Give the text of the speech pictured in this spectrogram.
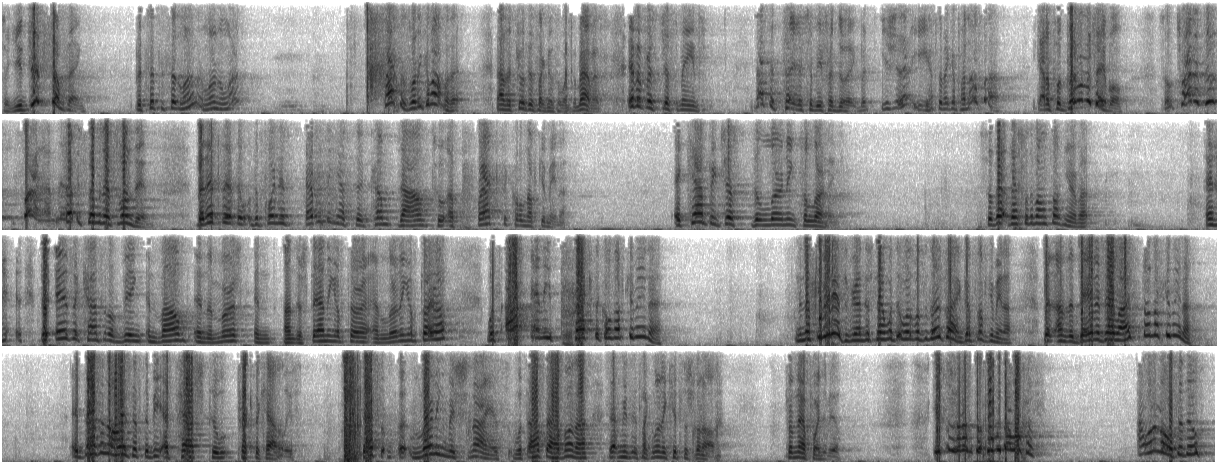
So you did something. But sit to sit and learn and learn and learn. Practice. Do you come out with it? Now the truth is like this one commandments. If person just means not that Torah should be for doing, but you should you have to make a panosa. You got to put bread on the table. So try to do fine. I mean, that is something that's funded. But if the, the, the point is, everything has to come down to a practical nafkamina. It can't be just the learning for learning. So that, that's what the Bible's talking here about. And there is a concept of being involved and immersed in understanding of Torah and learning of Torah without any practical nafkamina. Nafkamina is if you understand what the, what, the Torah is saying. That's nafkamina. But on the day-to-day life, it's not nafkamina. It doesn't always have to be attached to practicalities. That's uh, learning Mishnayos without the Havana. That means it's like learning Kitzur. From that point of view, Kitzur Shchonach don't tell me the halachas. I want to know what to do.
